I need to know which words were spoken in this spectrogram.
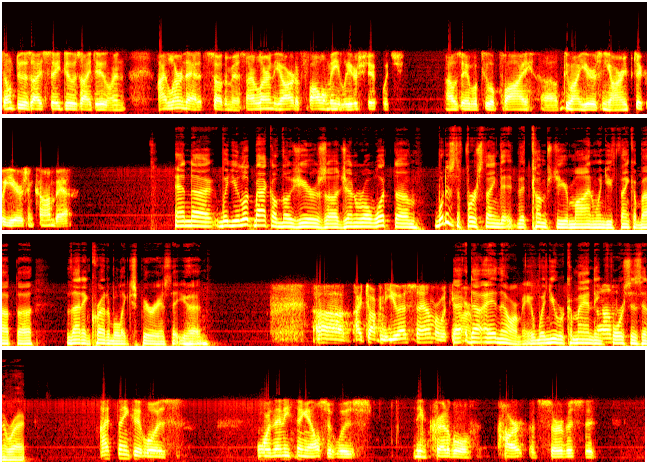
don't do as I say, do as I do. And I learned that at Southern Miss. I learned the art of follow me leadership, which I was able to apply uh, through my years in the Army, particularly years in combat. And uh, when you look back on those years, uh, General, what um, what is the first thing that, that comes to your mind when you think about uh, that incredible experience that you had? Uh, are you talking to U.S. Sam or with the uh, Army? in the Army, when you were commanding um, forces in Iraq. I think it was more than anything else. It was the incredible heart of service that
